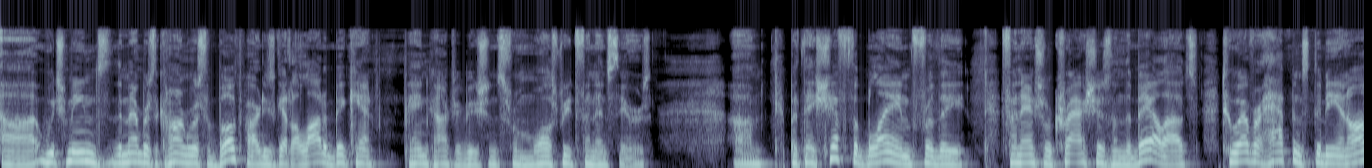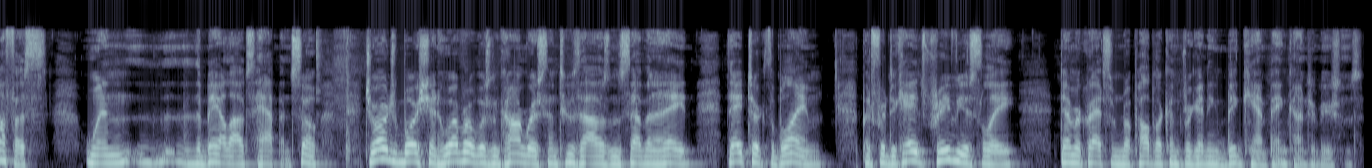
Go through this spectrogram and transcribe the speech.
uh, which means the members of Congress of both parties get a lot of big campaign contributions from Wall Street financiers. Um, but they shift the blame for the financial crashes and the bailouts to whoever happens to be in office when the, bailouts happen. So George Bush and whoever was in Congress in 2007 and 8, they took the blame. But for decades previously, Democrats and Republicans were getting big campaign contributions.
